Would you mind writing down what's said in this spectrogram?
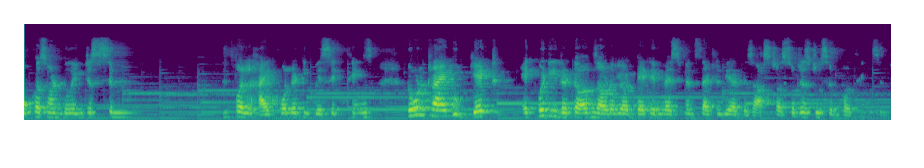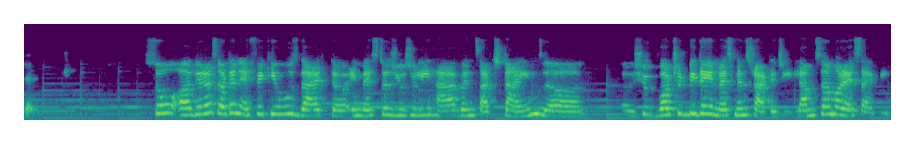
focus on doing just simple simple, high quality, basic things. Don't try to get equity returns out of your debt investments. That will be a disaster. So just do simple things in debt. So uh, there are certain FAQs that uh, investors usually have in such times. Uh, uh should, what should be the investment strategy? Lump sum or SIP?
